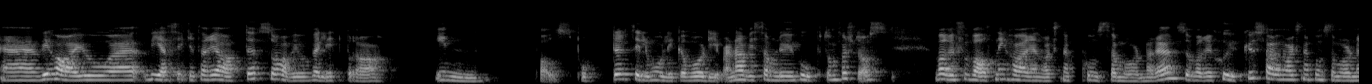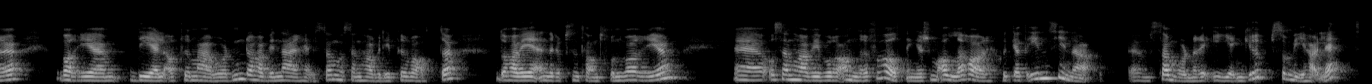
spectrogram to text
Eh, vi har ju eh, via sekretariatet så har vi ju väldigt bra infallsporter till de olika vårdgivarna. Vi samlar ihop dem förstås varje förvaltning har en vaccinationssamordnare, så varje sjukhus har en vaccinationssamordnare. Varje del av primärvården, då har vi närhälsan och sen har vi de privata. Då har vi en representant från varje. Eh, och sen har vi våra andra förvaltningar som alla har skickat in sina eh, samordnare i en grupp som vi har lett.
